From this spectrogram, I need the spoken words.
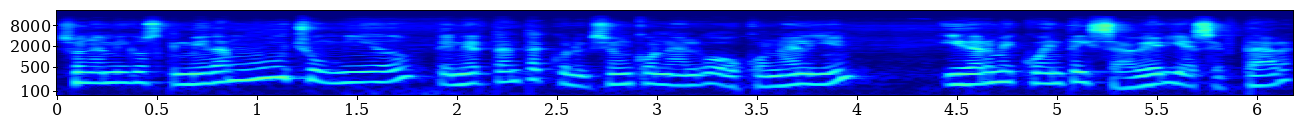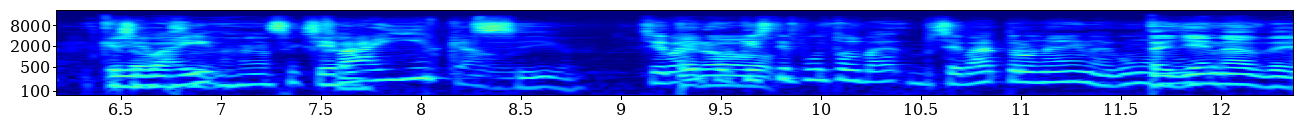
son amigos que me da mucho miedo tener tanta conexión con algo o con alguien y darme cuenta y saber y aceptar que, Que se va a ir. ajá, sí, se va a ir, cabrón. Sí. Se va a ir Pero porque este punto va- se va a tronar en algún Te momento. llena de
